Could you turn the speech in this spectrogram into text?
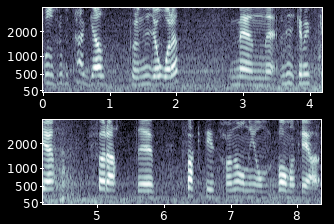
både för att bli taggad på det nya året Men lika mycket för att eh, faktiskt ha en aning om vad man ska göra.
